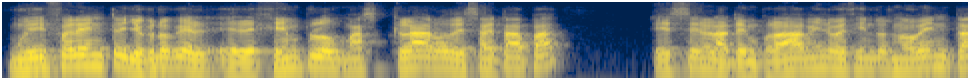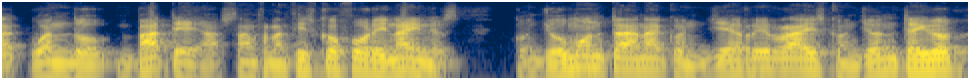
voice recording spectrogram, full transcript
muy diferente. Yo creo que el, ejemplo más claro de esa etapa es en la temporada 1990, cuando bate a San Francisco 49ers con Joe Montana, con Jerry Rice, con John Taylor,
